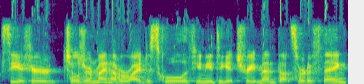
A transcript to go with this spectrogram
see if your children might have a ride to school, if you need to get treatment, that sort of thing.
